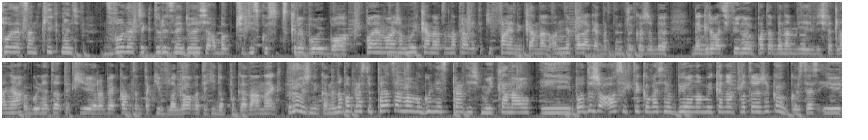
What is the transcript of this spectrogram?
polecam kliknąć dzwoneczek, który znajduje się obok przycisku subskrybuj, bo powiem wam, że mój kanał to naprawdę taki fajny kanał, on nie polega na tym tylko, żeby nagrywać filmy po to, by nabijać wyświetlania. Ogólnie to taki robię content taki vlogowy, taki do pogadanek, różny content, no po prostu polecam wam ogólnie sprawdzić mój kanał i bo dużo osób tylko właśnie wbiło na mój kanał po to, że konkurs jest i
